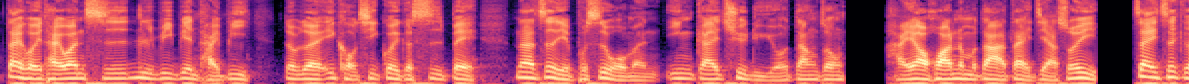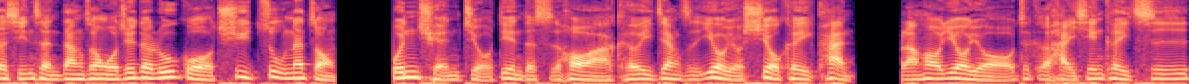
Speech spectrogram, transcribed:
带回台湾吃，日币变台币，对不对？一口气贵个四倍，那这也不是我们应该去旅游当中还要花那么大的代价。所以在这个行程当中，我觉得如果去住那种温泉酒店的时候啊，可以这样子，又有秀可以看，然后又有这个海鲜可以吃，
